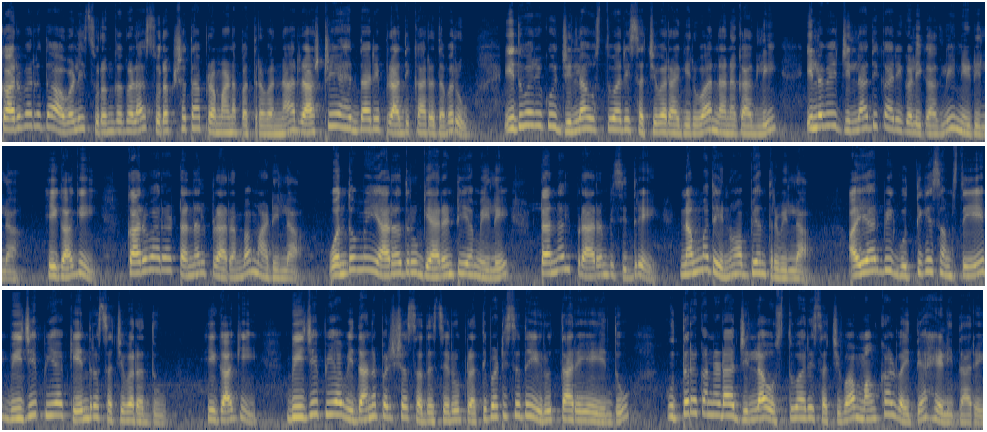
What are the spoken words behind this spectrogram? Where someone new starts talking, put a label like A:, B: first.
A: ಕರ್ವರದ ಅವಳಿ ಸುರಂಗಗಳ ಸುರಕ್ಷತಾ ಪ್ರಮಾಣ ಪತ್ರವನ್ನು ರಾಷ್ಟ್ರೀಯ ಹೆದ್ದಾರಿ ಪ್ರಾಧಿಕಾರದವರು ಇದುವರೆಗೂ ಜಿಲ್ಲಾ ಉಸ್ತುವಾರಿ ಸಚಿವರಾಗಿರುವ ನನಗಾಗಲಿ, ಇಲ್ಲವೇ ಜಿಲ್ಲಾಧಿಕಾರಿಗಳಿಗಾಗಲಿ ನೀಡಿಲ್ಲ. ಹೀಗಾಗಿ ಕರ್ವಾರ ಟನಲ್ ಪ್ರಾರಂಭ ಮಾಡಿಲ್ಲ. ಒಂದೊಮ್ಮೆ ಯಾರಾದರೂ ಗ್ಯಾರಂಟಿಯ ಮೇಲೆ ಟನಲ್ ಪ್ರಾರಂಭಿಸಿದ್ರೆ ನಮ್ಮದೇನೂ ಅಭ್ಯಂತರವಿಲ್ಲ. ಐಆರ್ಬಿ ಗುತ್ತಿಗೆ ಸಂಸ್ಥೆಯೇ ಬಿಜೆಪಿಯ ಕೇಂದ್ರ ಸಚಿವರದ್ದು. ಹೀಗಾಗಿ ಬಿಜೆಪಿಯ ವಿಧಾನ ಪರಿಷತ್ ಸದಸ್ಯರು ಪ್ರತಿಭಟಿಸದೇ ಇರುತ್ತಾರೆಯೇ ಎಂದು ಉತ್ತರ ಕನ್ನಡ ಜಿಲ್ಲಾ ಉಸ್ತುವಾರಿ ಸಚಿವ ಮಂಕಾಳ್ ವೈದ್ಯ ಹೇಳಿದ್ದಾರೆ.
